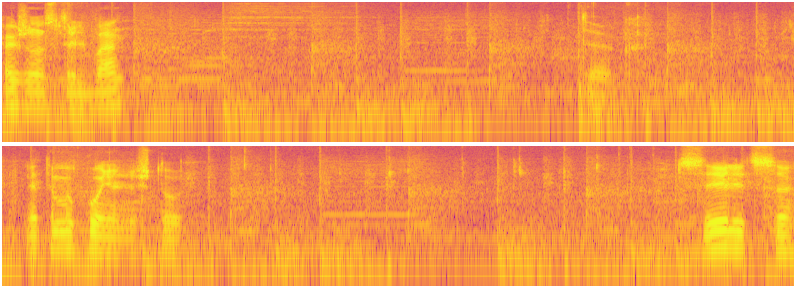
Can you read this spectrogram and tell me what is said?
Как же у нас стрельба? Так. Это мы поняли, что целиться.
